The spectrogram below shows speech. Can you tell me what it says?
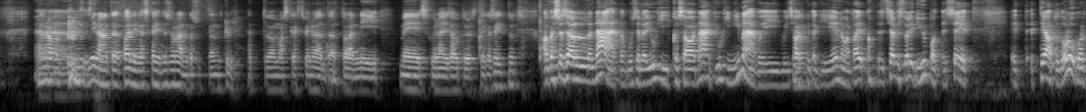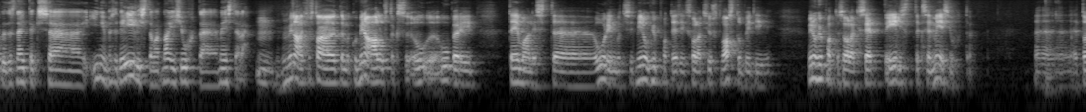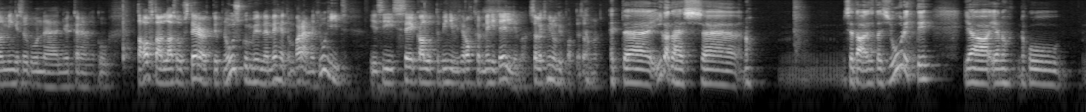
no sest... mina Tallinnas käides olen kasutanud küll, et omast käest võin öelda, et olen nii mees kui naisautojuhtidega sõitnud. aga kas sa seal näed nagu selle juhi, kas sa näed juhi nime või, või saad ja. kuidagi eelnevalt, noh, seal vist oligi hüpotees see, et et, teatud olukordades näiteks äh, inimesed eelistavad naisjuhte meestele mm.. mina oleks just, ütleme, kui mina alustaks Uberi teemalist äh, uuringut, siis minu hüpoteesiks oleks just vastupidi. minu hüpotees oleks see, et eelistatakse meesjuhte äh,. et on mingisugune niisugune nagu taustal asuv stereotüüpne uskumine, mehed on paremad juhid ja siis see kallutab inimesi rohkem mehi tellima, see oleks minu hüpotees olnud. et äh, igatahes äh, noh seda, seda siis uuriti ja, ja noh, nagu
